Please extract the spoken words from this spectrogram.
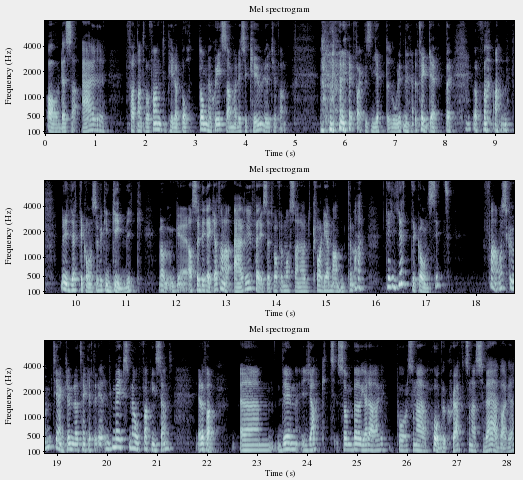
av dessa ärr. Fattar inte varför han inte pillar bort dem, men skitsamma, det ser kul ut i alla fall. det är faktiskt jätteroligt nu när jag tänker efter. Vad fan. Det är jättekonstigt, vilken gimmick. Alltså det räcker att han har ärr i facet, varför måste han ha kvar diamanterna? Det är jättekonstigt. Fan vad skumt egentligen när jag tänker efter. It makes no fucking sense. I alla fall. Um, det är en jakt som börjar där på sådana här hovercraft, sådana här svävare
